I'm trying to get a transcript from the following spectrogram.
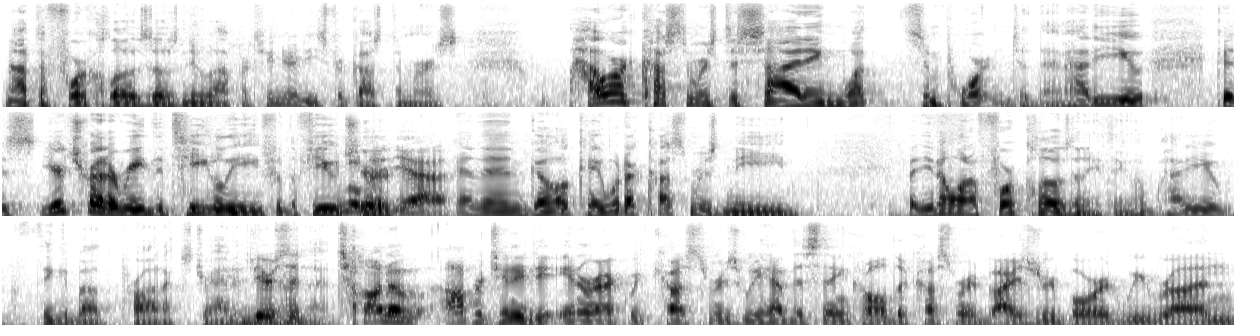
not to foreclose those new opportunities for customers. How are customers deciding what's important to them? How do you, because you're trying to read the tea leaves for the future bit, yeah. and then go, okay, what do customers need? But you don't want to foreclose anything. How do you think about product strategy There's a that? ton of opportunity to interact with customers. We have this thing called the Customer Advisory Board. We run,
